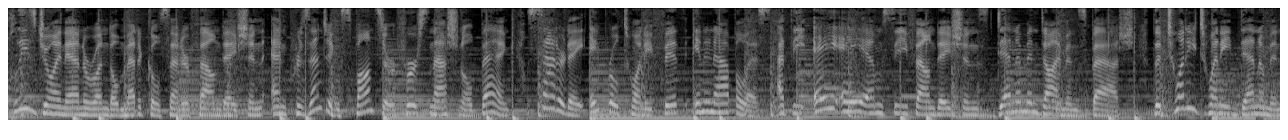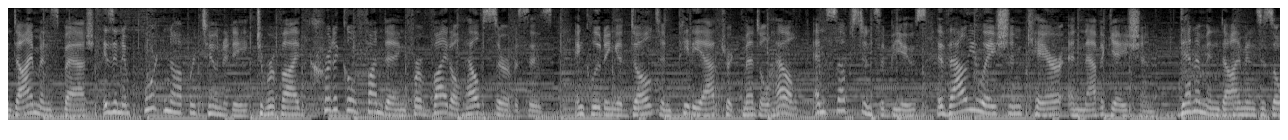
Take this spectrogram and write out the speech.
Please join Anne Arundel Medical Center Foundation and presenting sponsor First National Bank Saturday, April 25th in Annapolis at the AAMC Foundation's Denim and Diamonds Bash. The 2020 Denim and Diamonds Bash is an important opportunity to provide critical funding for vital health services, including adult and pediatric mental health and substance abuse, evaluation, care, and navigation. Denim and Diamonds is a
